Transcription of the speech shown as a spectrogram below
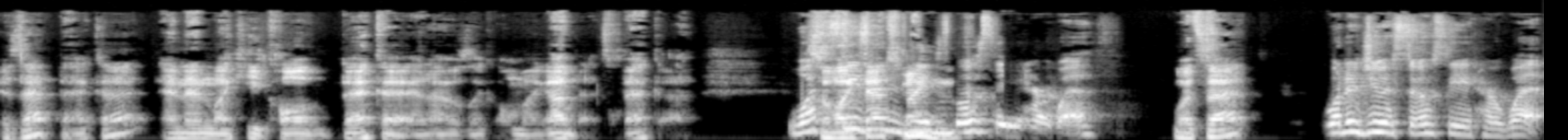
is that Becca? And then like he called Becca, and I was like, oh my god, that's Becca. What so, like, season did you associate her with? What's that? What did you associate her with?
